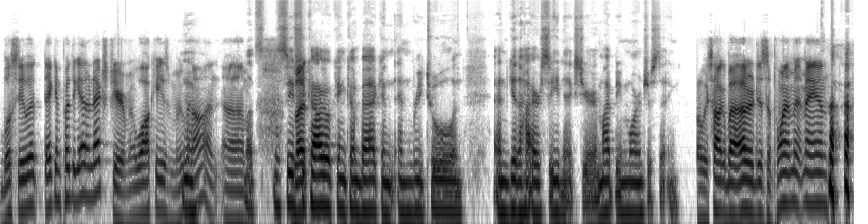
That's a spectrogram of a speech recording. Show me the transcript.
we'll see what they can put together next year. Milwaukee's moving Yeah. on. Um, let's let's see if but- Chicago can come back and and retool and and get a higher seed next year. It might be more interesting. But we talk about utter disappointment, man.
